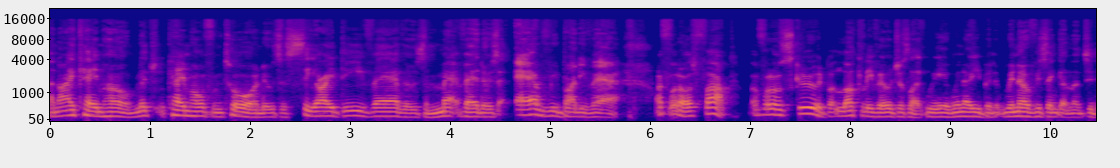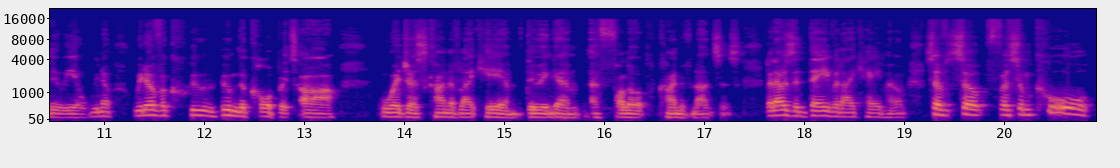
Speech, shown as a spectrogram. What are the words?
And I came home, literally came home from tour, and there was a CID there, there was a Met there, there was everybody there. I thought I was fucked. I thought I was screwed. But luckily, they were just like, "We, we know you've been, we know this ain't got nothing to do here. We know, we know whom, whom the corporates are. We're just kind of like here doing um, a follow up kind of nonsense." But that was the day that I came home. So, so for some cool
